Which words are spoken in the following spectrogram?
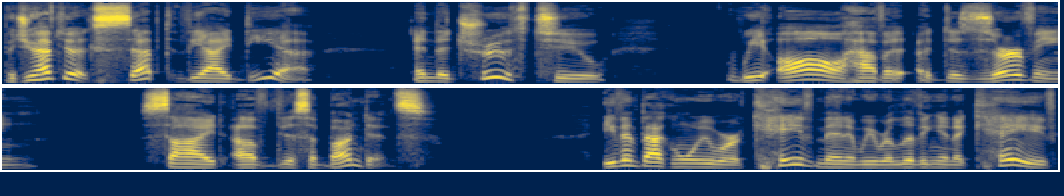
But you have to accept the idea and the truth to we all have a, a deserving side of this abundance. Even back when we were cavemen and we were living in a cave,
